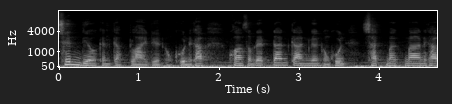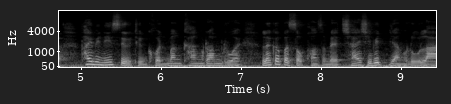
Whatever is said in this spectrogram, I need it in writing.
เช่นเดียวกันกับปลายเดือนของคุณนะครับความสำเร็จด้านการเงินของคุณชัดมากๆนะครับไพ่ใบนี้สื่อถึงคนมั่งคั่งร่ำรวย แล้วก็ประสบความสำเร็จใช้ชีวิตอย่างหรูหรา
